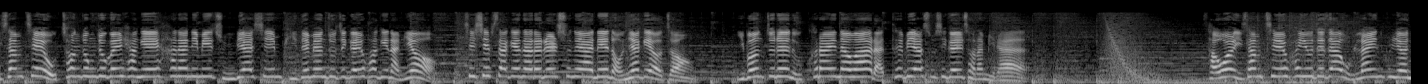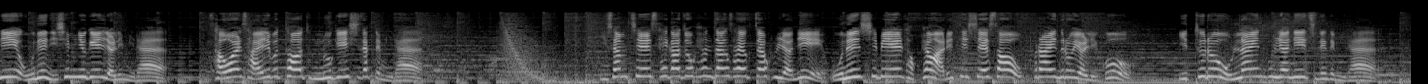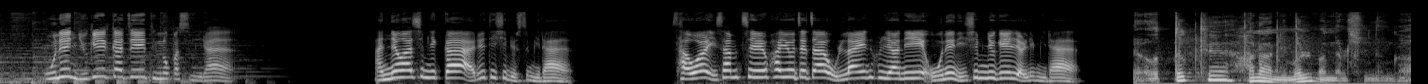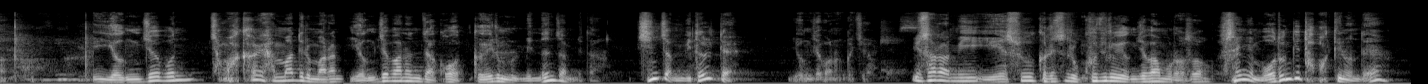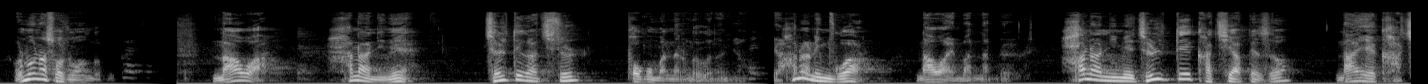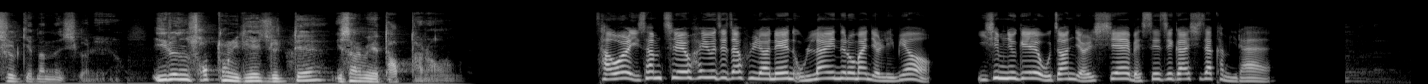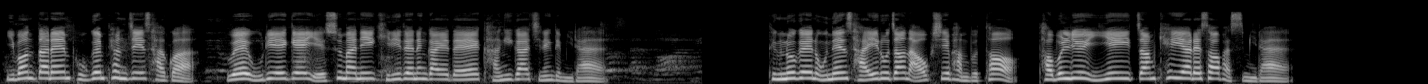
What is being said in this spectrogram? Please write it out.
237 5천 종족을 향해 하나님이 준비하신 비대면 조직을 확인하며 74개 나라를 순회하는 언약의 여정. 이번 주는 우크라이나와 라트비아 소식을 전합니다. 4월 237 화요제자 온라인 훈련이 오는 26일 열립니다. 4월 4일부터 등록이 시작됩니다. 237 세가족 현장 사역자 훈련이 오는 12일 덕평 RUTC에서 오프라인으로 열리고 이틀 후 온라인 훈련이 진행됩니다. 오는 6일까지 등록받습니다. 안녕하십니까. RUTC 뉴스입니다. 4월 237 화요제자 온라인 훈련이 오는 26일 열립니다. 어떻게 하나님을 만날 수 있는가? 이 영접은 정확하게 한마디로 말하면 영접하는 자 곧 그 이름을 믿는 자입니다. 진짜 믿을 때 영접하는 거죠. 이 사람이 예수 그리스도를 구주로 영접함으로써 생의 모든 게 다 바뀌는데 얼마나 소중한 겁니까? 나와 하나님의 절대 가치를 보고 만나는 거거든요. 하나님과 나와의 만남을 하나님의 절대 가치 앞에서 나의 가치를 깨닫는 시간이에요. 이런 소통이 되어질 때 이 사람에게 답 다 나오는 거예요. 4월 237 화요제자 훈련은 온라인으로만 열리며 26일 오전 10시에 메시지가 시작합니다. 이번 달엔 복음 편지 사과, 왜 우리에게 예수만이 길이 되는가에 대해 강의가 진행됩니다. 등록은 오는 4일 오전 9시 반부터 wea.kr에서 받습니다.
